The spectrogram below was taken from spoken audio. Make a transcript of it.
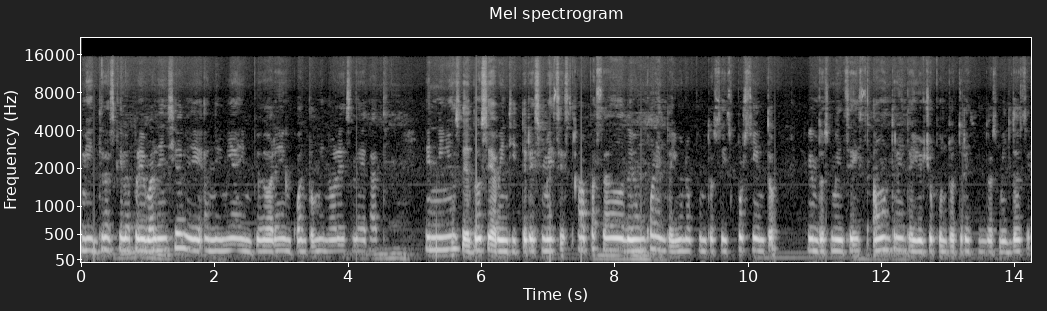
mientras que la prevalencia de anemia empeora en cuanto menor es la edad en niños de 12 a 23 meses ha pasado de un 41.6% en 2006 a un 38.3% en 2012,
